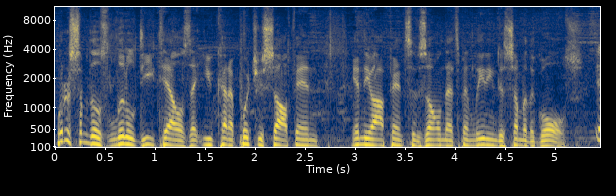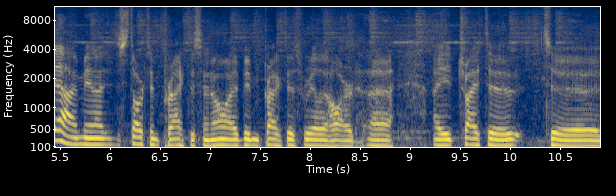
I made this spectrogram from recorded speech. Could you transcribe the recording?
what are some of those little details that you kind of put yourself in in the offensive zone that's been leading to some of the goals? Yeah, I mean, I start in practice. You know, I've been practice really hard. Uh, I try to to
